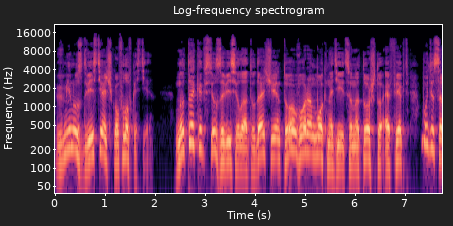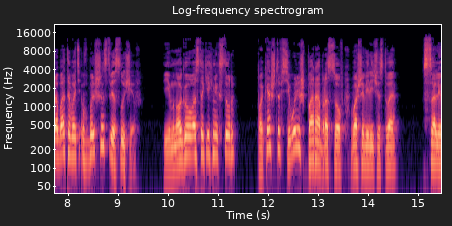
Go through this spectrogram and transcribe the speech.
в минус 200 очков ловкости. Но так как все зависело от удачи, то Ворон мог надеяться на то, что эффект будет срабатывать в большинстве случаев. «И много у вас таких микстур?» «Пока что всего лишь пара образцов, Ваше Величество». Салли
